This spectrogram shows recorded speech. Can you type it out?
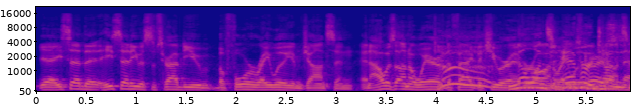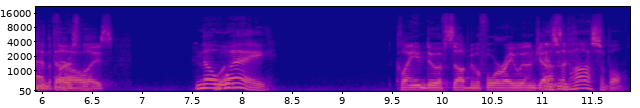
Yeah, he said that he said he was subscribed to you before Ray William Johnson. And I was unaware of the fact that you were No ever one's on Ray ever William done Johnson that, in the first place. No way. Claimed to have subbed before Ray William It's Johnson. impossible.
